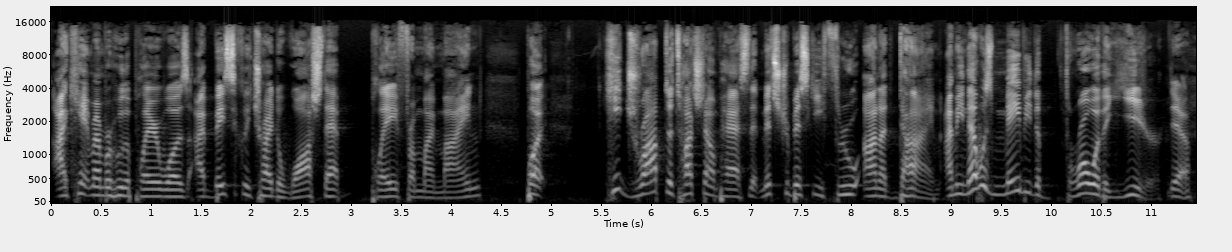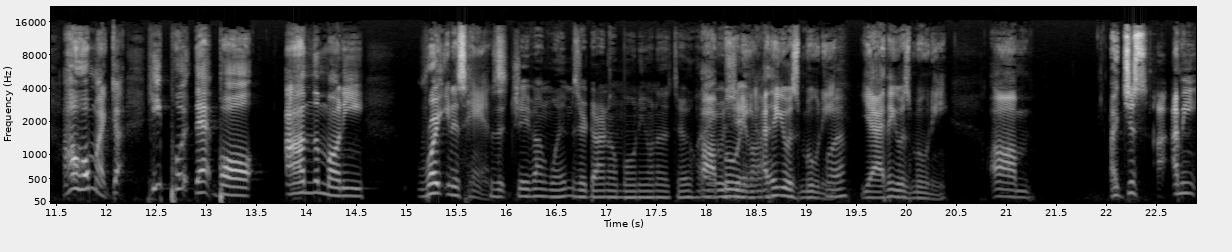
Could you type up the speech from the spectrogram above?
I can't remember who the player was. I basically tried to wash that play from my mind. But he dropped a touchdown pass that Mitch Trubisky threw on a dime. I mean, that was maybe the throw of the year. yeah, Oh, my God. He put that ball on the money right in his hands. was it Javon Wims or Darnell Mooney? One of the two. I Uh, think it was Mooney. Javon. I think it was Mooney. Oh, yeah? yeah, I think it was Mooney. Um, I just, I- mean,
